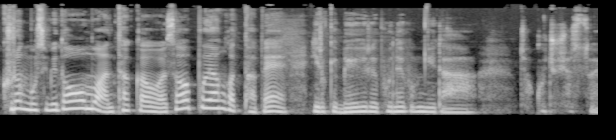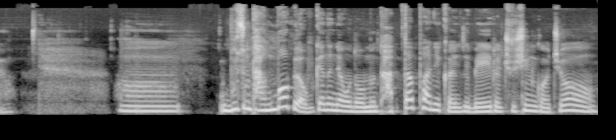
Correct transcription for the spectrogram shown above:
그런 모습이 너무 안타까워서 뽀얀 거탑에 이렇게 메일을 보내봅니다. 적어주셨어요. 어, 무슨 방법이 없겠느냐고 너무 답답하니까 이제 메일을 주신 거죠.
